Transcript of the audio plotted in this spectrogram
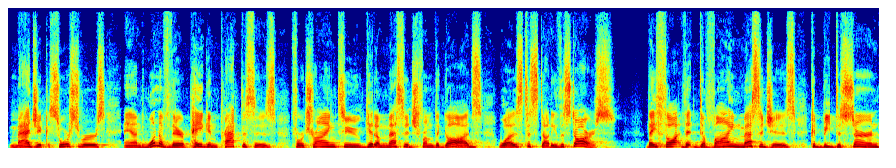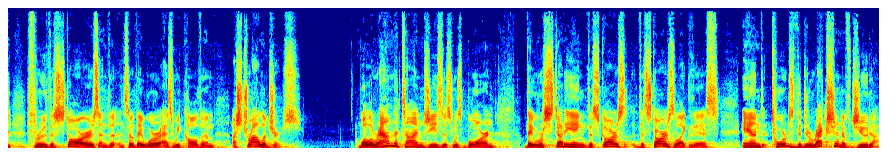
magic sorcerers, and one of their pagan practices for trying to get a message from the gods was to study the stars. They thought that divine messages could be discerned through the stars, and, the, and so they were, as we call them, astrologers. Well, around the time Jesus was born, they were studying the stars, the stars like this, and towards the direction of Judah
